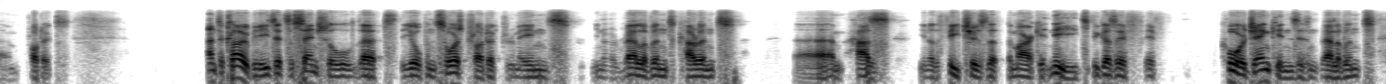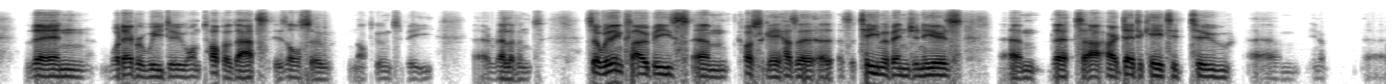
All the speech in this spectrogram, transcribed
um, products. And to CloudBees, it's essential that the open source product remains, you know, relevant, current, um, has, you know, the features that the market needs. Because if, if core Jenkins isn't relevant, then whatever we do on top of that is also not going to be uh, relevant. So within CloudBees, um, has a, a, a, team of engineers um, that are, are, dedicated to um, you know, uh,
